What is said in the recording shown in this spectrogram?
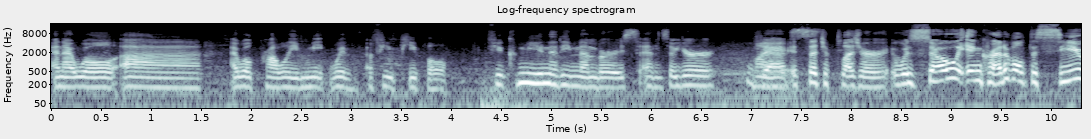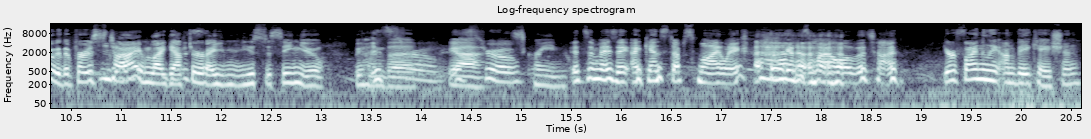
and I will uh, I will probably meet with a few people, a few community members, and so you're. My, Yes. It's such a pleasure. It was so incredible to see you the first time. Like after I'm used to seeing you behind It's the true. It's yeah true. screen. It's amazing. I can't stop smiling. I'm gonna smile all the time. You're finally on vacation.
